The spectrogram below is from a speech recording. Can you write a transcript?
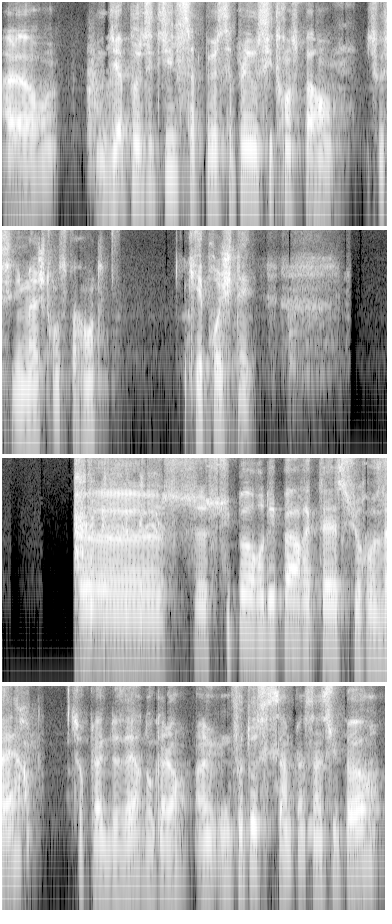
Alors, diapositive, ça peut s'appeler aussi transparent, parce que c'est l'image transparente qui est projetée. Euh, ce support au départ était sur verre, sur plaque de verre. Donc alors, un- une photo c'est simple, hein, c'est un support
